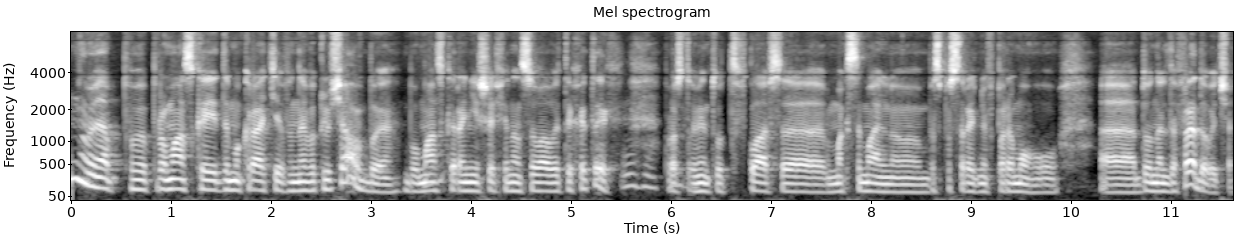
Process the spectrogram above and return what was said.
Ну, я б про маска і демократів не виключав би, бо маска раніше фінансував і тих, і тих. Просто він тут вклався максимально безпосередньо в перемогу е, Дональда Фредовича.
